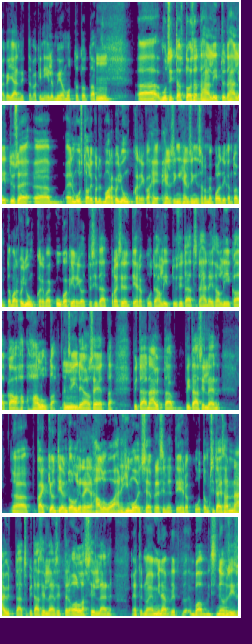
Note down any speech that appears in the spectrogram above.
aika jännittäväkin ilmiö, mutta tota, mm. Uh, Mutta sitten toisaalta tähän liittyy, tähän liittyy se, uh, en muista oliko nyt Marko Junkkari, joka he, Helsingin, Helsingin Sanomien politiikan toimittaja Marko Junkkari, vai kuka kirjoitti sitä, että presidenttiehdokkuuteen liittyy sitä, että sitä hän ei saa liikaa ka- haluta. Mm. Et se idea on se, että pitää näyttää, pitää silleen, kaikki on tiennyt, että Olli Rehn haluaa, hän himoitsee presidenttiehdokkuutta, mutta sitä ei saa näyttää, että se pitää silleen sitten olla silleen, että no en minä, että, ne on siis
